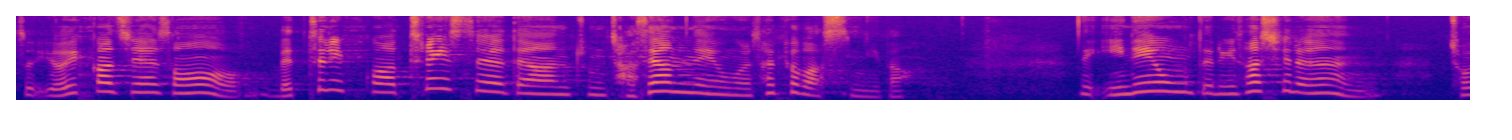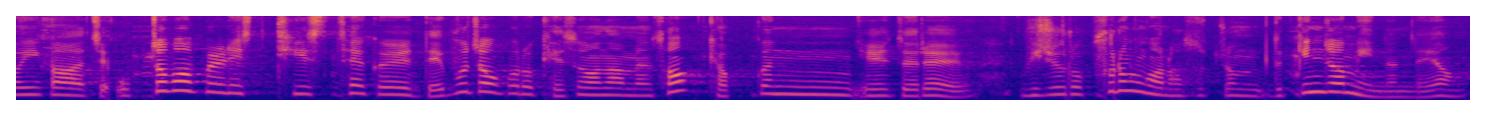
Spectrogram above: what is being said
그래서 여기까지 해서 매트릭과 트레이스에 대한 좀 자세한 내용을 살펴봤습니다. 근데 이 내용들이 사실은 저희가 이제 옵저버빌리티 스택을 내부적으로 개선하면서 겪은 일들을 위주로 푸른 거라서 좀 느낀 점이 있는데요.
